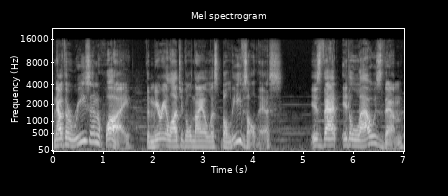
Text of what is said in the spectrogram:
Now the reason why the mereological nihilist believes all this is that it allows them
